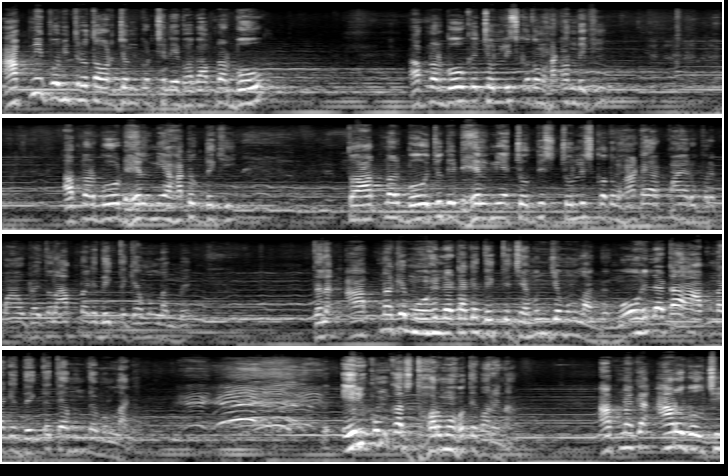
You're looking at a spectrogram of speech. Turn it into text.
আপনি পবিত্রতা অর্জন করছেন এভাবে, আপনার বউ? আপনার বউকে চল্লিশ কদম হাঁটান দেখি। আপনার বউ ঢেল নিয়ে হাঁটুক দেখি। তো আপনার বউ যদি ঢেল নিয়ে চল্লিশ চল্লিশ কদম হাঁটে আর পায়ের উপরে পা উঠায়, তাহলে আপনাকে দেখতে কেমন লাগবে? তাহলে আপনাকে মহিলাটাকে দেখতে যেমন যেমন লাগবে। মহিলাটা আপনাকে দেখতে তেমন তেমন লাগে। এরকম কাজ ধর্ম হতে পারে না। আপনাকে আরও বলছি,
